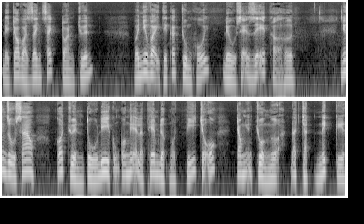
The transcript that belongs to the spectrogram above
để cho vào danh sách toàn chuyến. Và như vậy thì các chùm khối đều sẽ dễ thở hơn. Nhưng dù sao, có chuyển tù đi cũng có nghĩa là thêm được một tí chỗ trong những chuồng ngựa đã chật ních kia.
